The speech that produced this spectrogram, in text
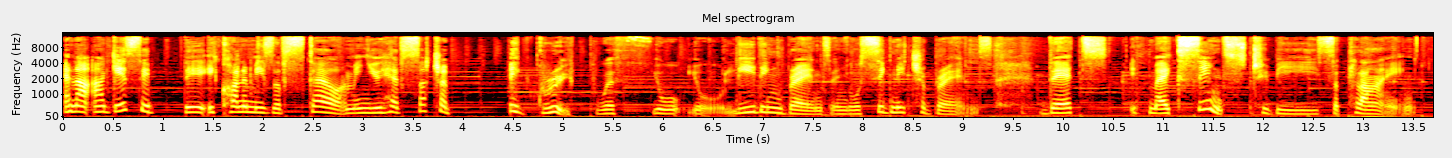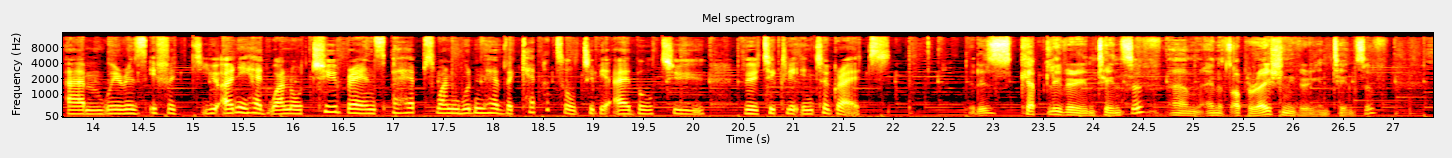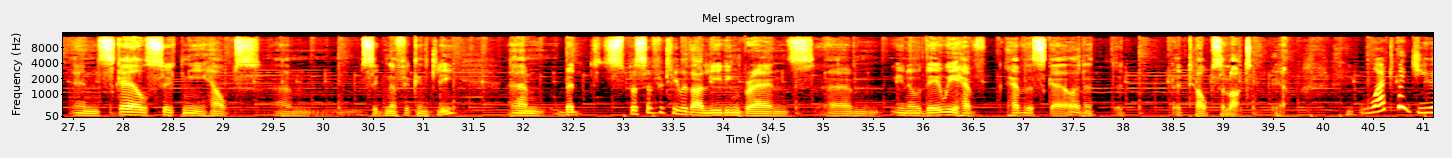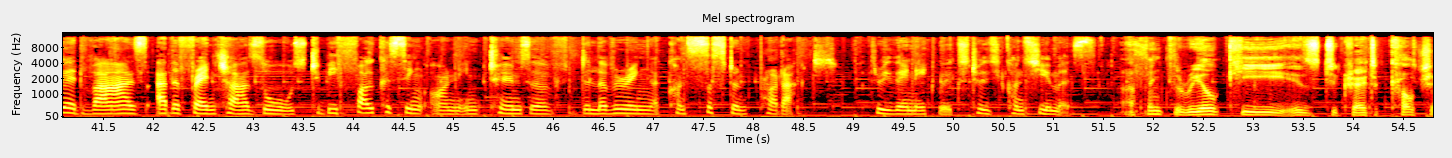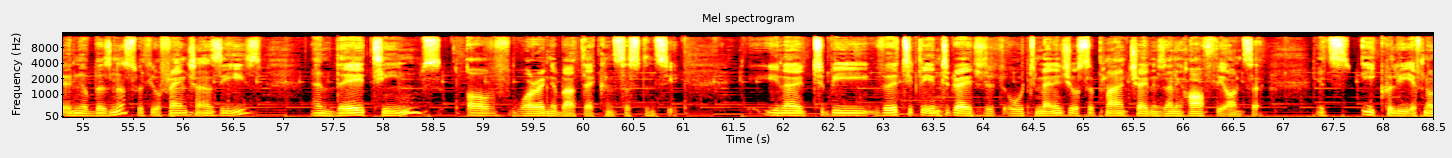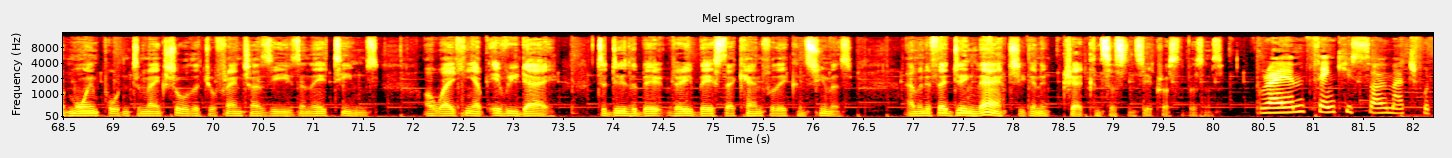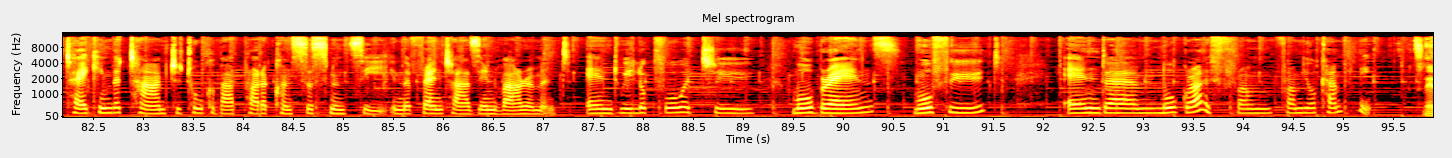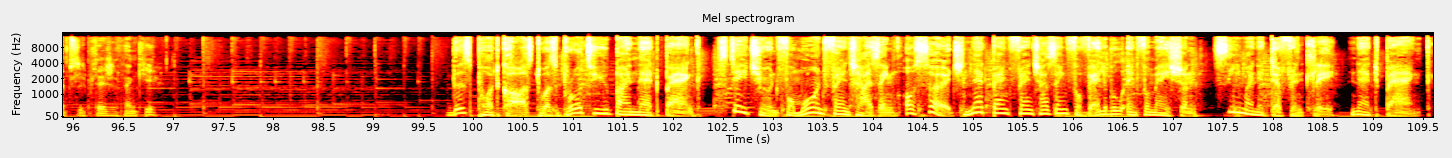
And I, I guess the, there economies of scale? I mean, you have such a big group with your your leading brands and your signature brands that it makes sense to be supplying. Um, whereas if it, you only had one or two brands, perhaps one wouldn't have the capital to be able to vertically integrate. It is capitally very intensive um, and it's operationally very intensive, and scale certainly helps um, significantly. Um, but specifically with our leading brands, um, you know, there we have, have the scale and it, it, it helps a lot. Yeah. What would you advise other franchisors to be focusing on in terms of delivering a consistent product through their networks to consumers? I think the real key is to create a culture in your business with your franchisees and their teams of worrying about that consistency. You know, to be vertically integrated or to manage your supply chain is only half the answer it's equally, if not more important, to make sure that your franchisees and their teams are waking up every day to do the be- very best they can for their consumers. I mean, if they're doing that, you're going to create consistency across the business. Graham, thank you so much for taking the time to talk about product consistency in the franchise environment. And we look forward to more brands, more food, and um, more growth from, from your company. It's an absolute pleasure. Thank you. This podcast was brought to you by Nedbank. Stay tuned for more on franchising or search Nedbank Franchising for valuable information. See money differently. Nedbank.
